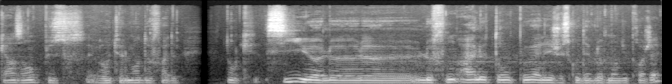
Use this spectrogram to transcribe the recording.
15 ans, plus éventuellement deux fois deux. Donc si euh, le, le, le fonds a le temps, peut aller jusqu'au développement du projet.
